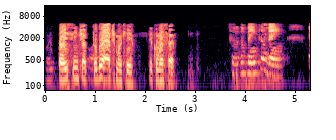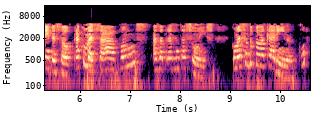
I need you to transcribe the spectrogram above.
Oi Cíntia, tudo ótimo aqui. E com você? Tudo bem também. Bem pessoal, para começar, vamos às apresentações. Começando pela Karina. Conta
